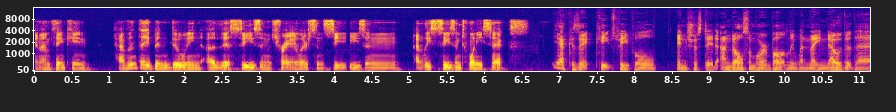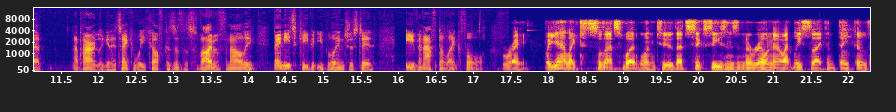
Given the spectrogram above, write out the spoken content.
And I'm thinking, haven't they been doing a this season trailer since season, at least season 26? Yeah, because it keeps people interested, and also more importantly, when they know that they're apparently going to take a week off because of the Survivor finale, they need to keep people interested even after leg four. Right. But yeah, like, so that's what, one, two, that's six seasons in a row now, at least that I can think of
